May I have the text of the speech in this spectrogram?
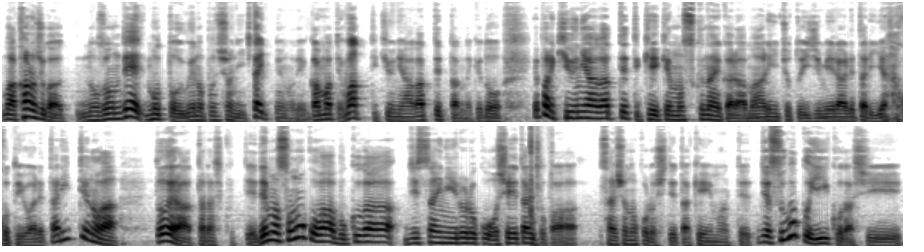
まあ彼女が望んでもっと上のポジションに行きたいっていうので頑張ってわって急に上がってったんだけど、やっぱり急に上がってって経験も少ないから周りにちょっといじめられたり嫌なこと言われたりっていうのはどうやらあったらしくて。でもその子は僕が実際にいろいろこう教えたりとか最初の頃してた経緯もあって、で、すごくいい子だし、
